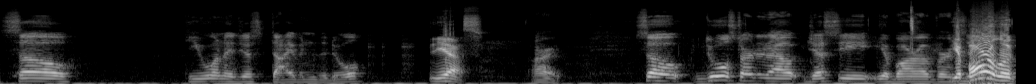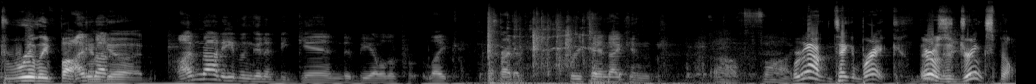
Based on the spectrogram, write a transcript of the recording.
so, do you want to just dive into the dual? Yes. All right. So, dual started out Jesse Ybarra versus. Ybarra looked really fucking not- good. I'm not even gonna begin to be able to pr- like try to pretend I can. Oh fuck. We're gonna have to take a break. There was a drink spill.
